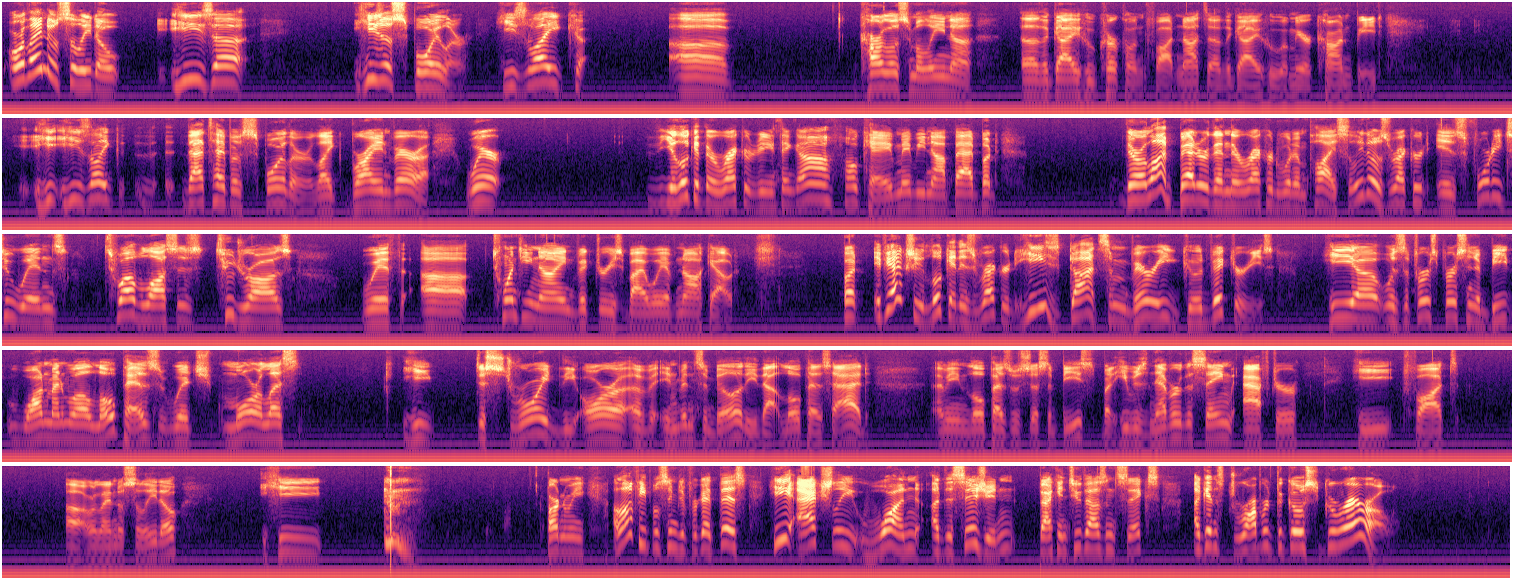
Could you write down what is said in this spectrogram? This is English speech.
Orlando Salido, he's a he's a spoiler. He's like uh, Carlos Molina uh, the guy who Kirkland fought, not uh, the guy who Amir Khan beat. He he's like th- that type of spoiler, like Brian Vera, where you look at their record and you think, ah, oh, okay, maybe not bad, but they're a lot better than their record would imply. Salido's record is 42 wins, 12 losses, 2 draws, with uh, 29 victories by way of knockout. But if you actually look at his record, he's got some very good victories. He uh, was the first person to beat Juan Manuel Lopez, which more or less he destroyed the aura of invincibility that Lopez had. I mean, Lopez was just a beast, but he was never the same after he fought uh, Orlando Salido. He pardon me, a lot of people seem to forget this. He actually won a decision back in 2006 against Robert the Ghost Guerrero.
